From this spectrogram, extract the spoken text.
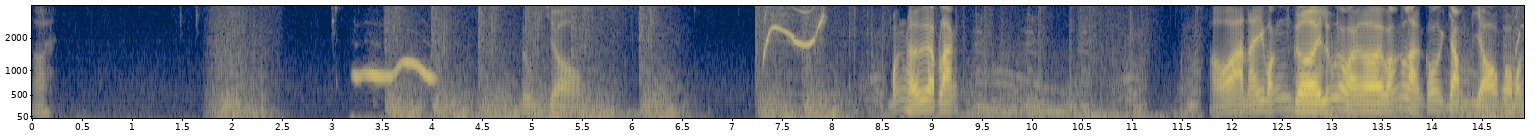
Rồi. Đu tròn Bắn thử gặp lăng họ anh ấy bắn ghê lắm các bạn ơi, bắn là có trăm giọt mà bắn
